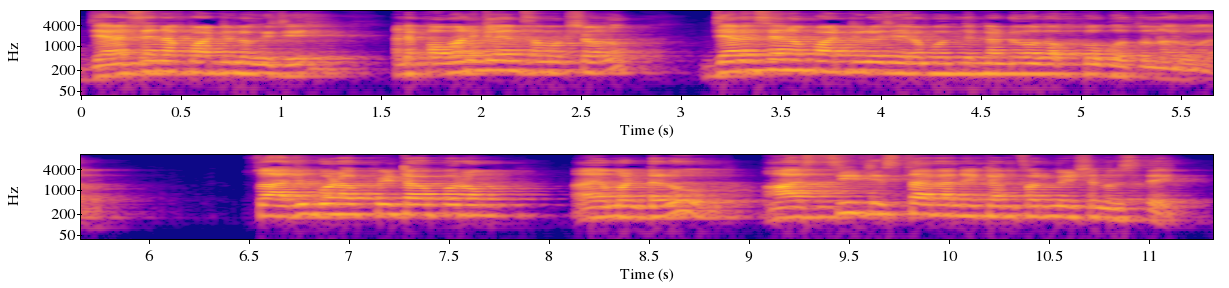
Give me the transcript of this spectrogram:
జనసేన పార్టీలోకి చేరి అంటే పవన్ కళ్యాణ్ సమక్షంలో జనసేన పార్టీలో చేరబోతుంది కండువా కప్పుకోబోతున్నారు అని సో అది కూడా పిఠాపురం ఏమంటారు? ఆ సీట్ ఇస్తారనే కన్ఫర్మేషన్ వస్తే.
